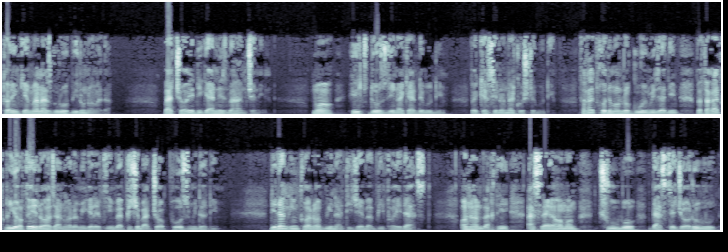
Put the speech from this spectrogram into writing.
تا اینکه من از گروه بیرون آمدم. بچه های دیگر نیز به همچنین. ما هیچ دزدی نکرده بودیم و کسی را نکشته بودیم. فقط خودمان را گول می‌زدیم و فقط قیافه راهزنها را می‌گرفتیم و پیش بچه ها پوز می‌دادیم. دیدم این کارها بینتیجه و بیفایده است. آن هم وقتی اسلحه هامان چوب و دست جارو بود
